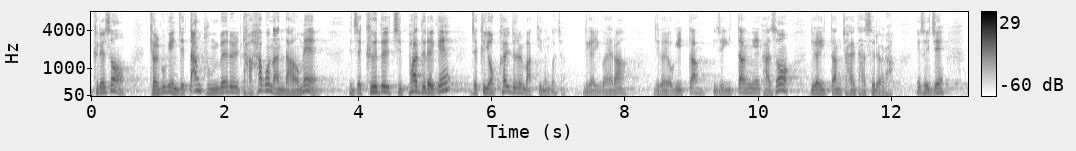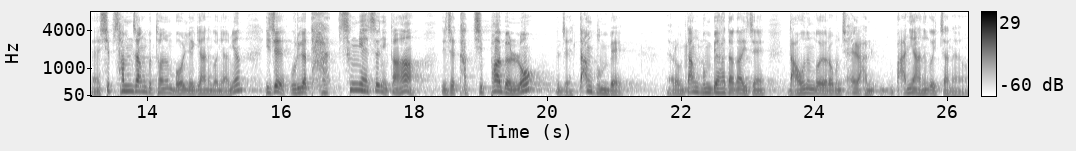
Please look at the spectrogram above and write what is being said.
그래서 결국에 이제 땅 분배를 다 하고 난 다음에 이제 그들 지파들에게 이제 그 역할들을 맡기는 거죠. 네가 이거 해라. 네가 여기 이 땅, 이제 이 땅에 가서 네가 이 땅 잘 다스려라. 그래서 이제 13장부터는 뭘 얘기하는 거냐면 이제 우리가 다 승리했으니까 이제 각 지파별로 이제 땅 분배 여러분 땅 분배하다가 이제 나오는 거 여러분 제일 안- 많이 아는 거 있잖아요.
